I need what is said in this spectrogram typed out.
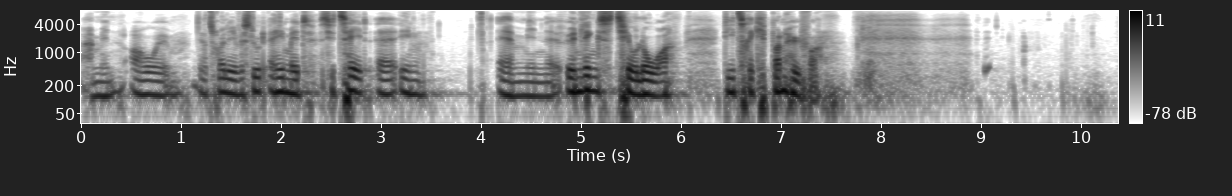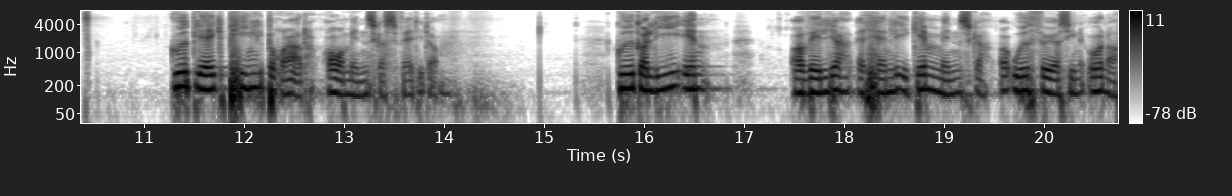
Amen. Og øh, jeg tror lige, jeg vil slutte af med et citat af en af mine yndlingsteologer, Dietrich Bonhoeffer. Gud bliver ikke pinligt berørt over menneskers fattigdom. Gud går lige ind og vælger at handle igennem mennesker og udføre sine under,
